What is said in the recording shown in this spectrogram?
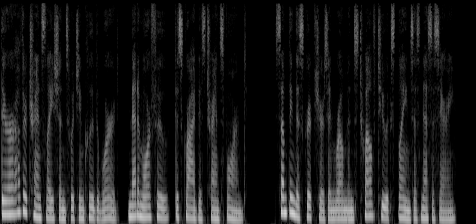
There are other translations which include the word, metamorpho, describe as transformed. Something the scriptures in Romans 12:2 explains as necessary.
